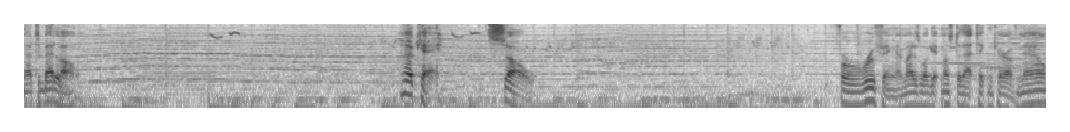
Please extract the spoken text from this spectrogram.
Not too bad at all. Okay. So. For roofing, I might as well get most of that taken care of now.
